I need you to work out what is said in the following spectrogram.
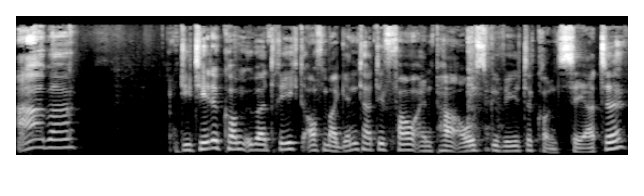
Aber die Telekom überträgt auf Magenta TV ein paar ausgewählte Konzerte.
